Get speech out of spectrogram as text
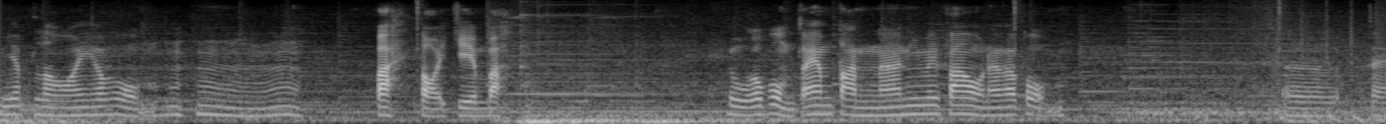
เรียบร้อยครับผมไปต่ออีกเกมปะดูครับผมแต้มตันนะนี่ไม่เฝ้านะครับผม เออแต่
